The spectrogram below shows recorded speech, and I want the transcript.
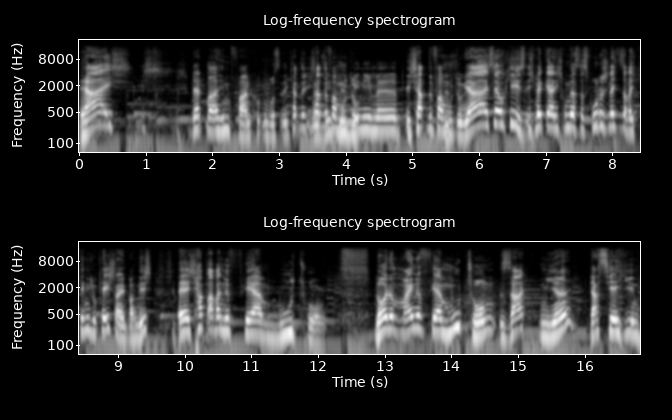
Ja, Ja. ich, ich, ich werde mal hinfahren, gucken, wo es ist. Ich habe ne, hab eine sieht eine Vermutung. Minimap. Ich habe eine Vermutung. Ja, ist ja okay. Ich merke ja nicht rum, dass das Foto schlecht ist, aber ich kenne die Location einfach nicht. Äh, ich habe aber eine Vermutung. Leute, meine Vermutung sagt mir, dass hier hier in,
